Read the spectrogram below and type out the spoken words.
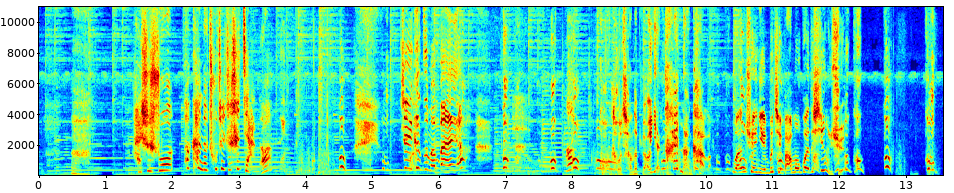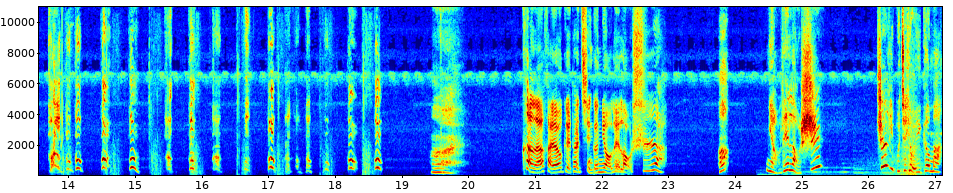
还是说他看得出这只是假的？这可怎么办呀？啊光头强的表演太难看了，完全引不起拔毛怪的兴趣。唉，看来还要给他请个鸟类老师啊！啊，鸟类老师，这里不就有一个吗？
